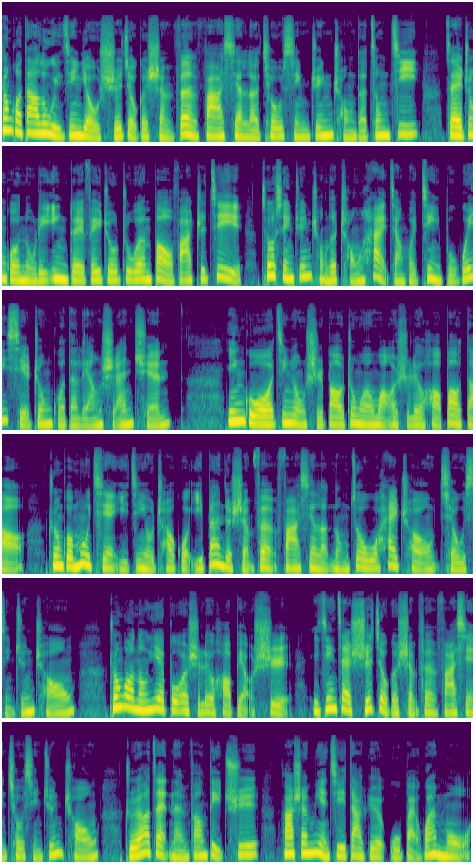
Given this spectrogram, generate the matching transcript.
中国大陆已经有十九个省份发现了秋行菌虫的踪迹。在中国努力应对非洲猪瘟爆发之际，秋行菌虫的虫害将会进一步威胁中国的粮食安全。英国《金融时报》中文网二十六号报道，中国目前已经有超过一半的省份发现了农作物害虫球形菌虫。中国农业部二十六号表示，已经在十九个省份发现球形菌虫，主要在南方地区，发生面积大约五百万亩，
